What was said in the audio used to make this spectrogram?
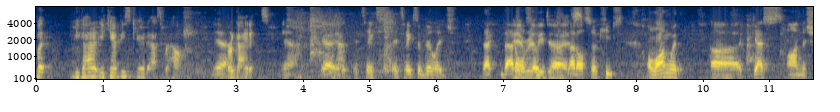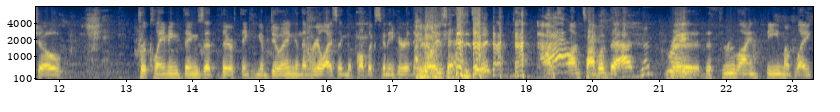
but you got to You can't be scared to ask for help yeah, or guidance. yeah, yeah. Yeah. It, it takes it takes a village. That that It also really does. that also keeps along with uh, guests on the show proclaiming things that they're thinking of doing and then realizing the public's going to hear it they realize they have to do it on, on top of that Right. the, the through line theme of like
